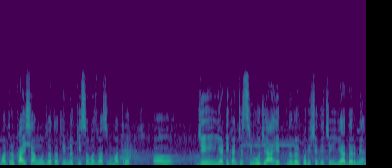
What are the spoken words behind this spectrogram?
मात्र काय सांगून जातात हे नक्की समजलं असलं. मात्र जे या ठिकाणचे सी ओ जे आहेत नगर परिषदेचे या दरम्यान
